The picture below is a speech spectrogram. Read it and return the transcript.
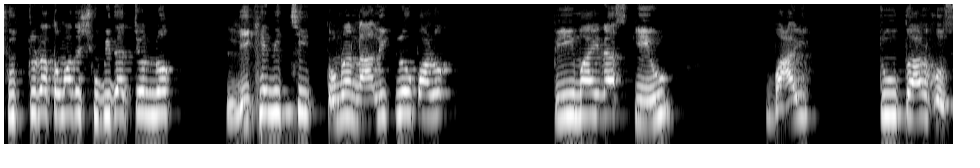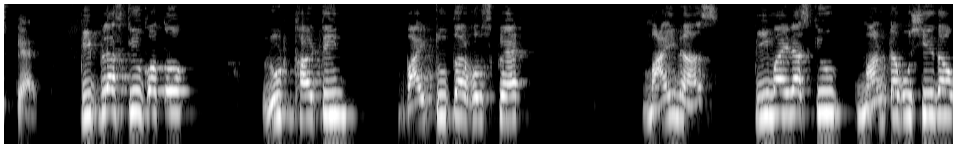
সূত্রটা তোমাদের সুবিধার জন্য লিখে নিচ্ছি, তোমরা না লিখলেও পারো। P minus Q by two তার whole square P plus Q কত? রুট থার্টিন বাই টু তার whole square minus P minus Q মানটা বসিয়ে দাও।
